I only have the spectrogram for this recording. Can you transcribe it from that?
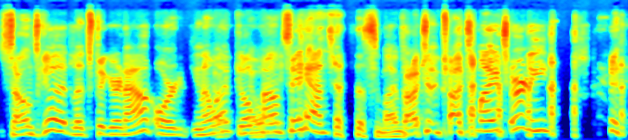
sounds good. Let's figure it out. Or, you know No- what? Go no way. pound sand. that's my talk, to, talk to my attorney. right.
